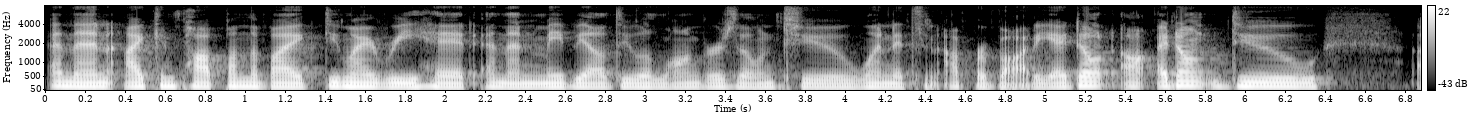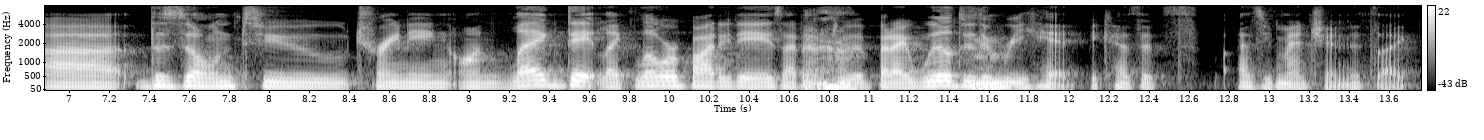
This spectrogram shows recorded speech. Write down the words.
and then I can pop on the bike, do my rehit, and then maybe I'll do a longer zone two when it's an upper body. I don't, I don't do, uh, the zone two training on leg day, like lower body days. I don't do uh-huh. it, but I will do mm-hmm. the rehit because it's, as you mentioned, it's like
